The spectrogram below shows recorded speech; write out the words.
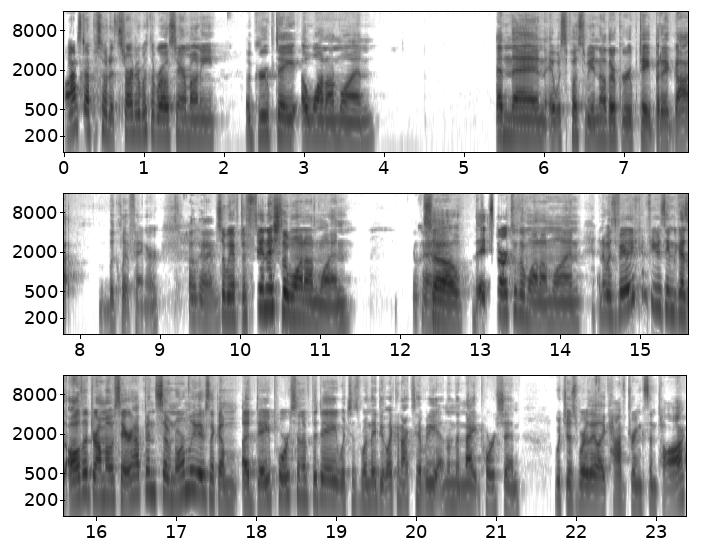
last episode it started with a rose ceremony, a group date, a one on one, and then it was supposed to be another group date, but it got the cliffhanger. okay. So we have to finish the one on one. Okay. So it starts with a one on one, and it was very confusing because all the drama with Sarah happens. So normally there's like a, a day portion of the day, which is when they do like an activity, and then the night portion, which is where they like have drinks and talk.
